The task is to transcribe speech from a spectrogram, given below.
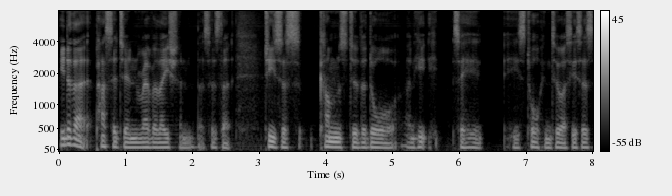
You know that passage in Revelation that says that Jesus comes to the door and he, he so he he's talking to us. He says,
